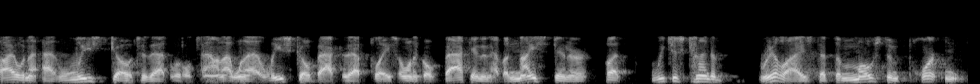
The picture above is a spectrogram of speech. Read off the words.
I want to at least go to that little town. I want to at least go back to that place. I want to go back in and have a nice dinner. But we just kind of realized that the most important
